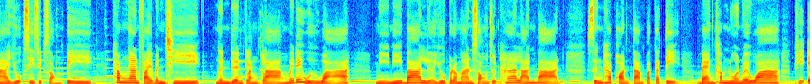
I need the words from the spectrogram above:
อายุ 42 ปีทำงานฝ่ายบัญชี เงินเดือนกลางๆ ไม่ได้หวือหวา มีหนี้บ้านเหลืออยู่ประมาณ 2.5 ล้านบาท ซึ่งถ้าผ่อนตามปกติ แบงค์คำนวณไว้ว่า พี่เอ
